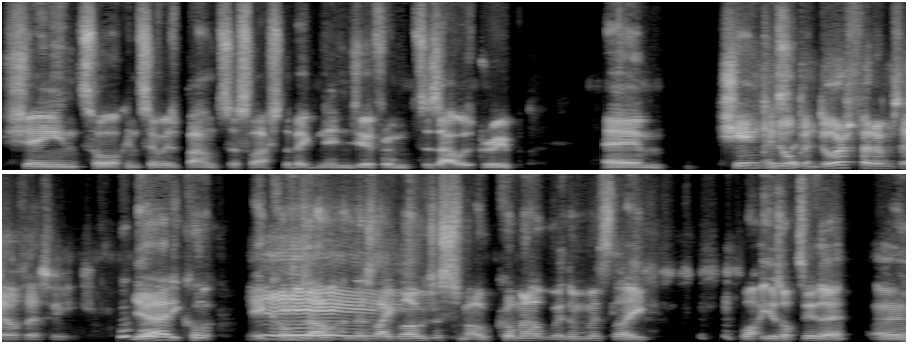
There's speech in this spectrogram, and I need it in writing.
Shane talking to his bouncer slash the big ninja from Tozawa's group. Um, Shane can I said- open doors for himself this week. yeah, he come he comes out and there's like loads of smoke coming out with him. It's like, what are you up to there? Um,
